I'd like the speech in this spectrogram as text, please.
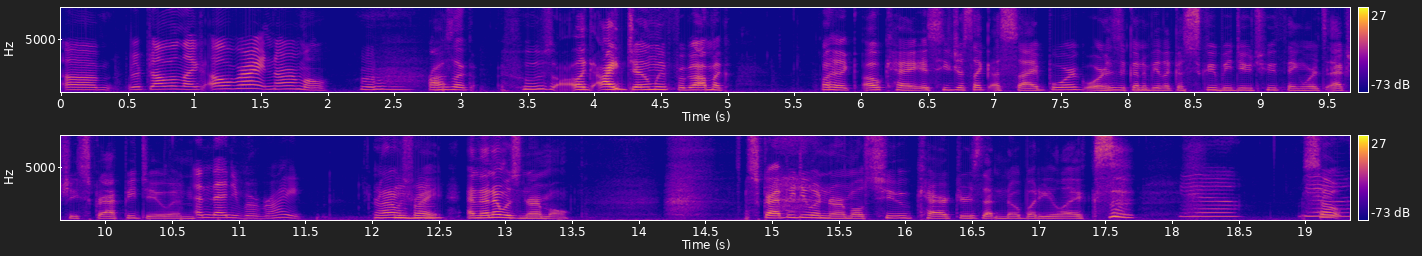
um ripped off, I'm like, oh right, Nermal. I was like, who's like I genuinely forgot. I'm like, like okay, is he just like a cyborg, or is it gonna be like a Scooby Doo two thing where it's actually Scrappy Doo and and then you were right. And that was right. And then it was Nermal. Scrappy Doo and Nermal, two characters that nobody likes. Yeah. So- yeah.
